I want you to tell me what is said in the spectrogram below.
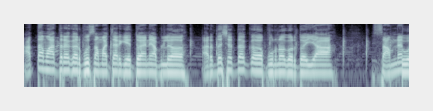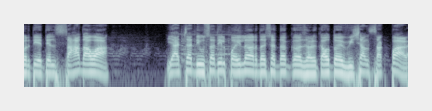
आता मात्र घरपूर समाचार घेतोय आणि आपलं अर्धशतक पूर्ण करतोय. या सामन्यावरती येतील सहा धावा. याच्या दिवसातील पहिलं अर्धशतक झळकावतोय विशाल सकपाळ.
